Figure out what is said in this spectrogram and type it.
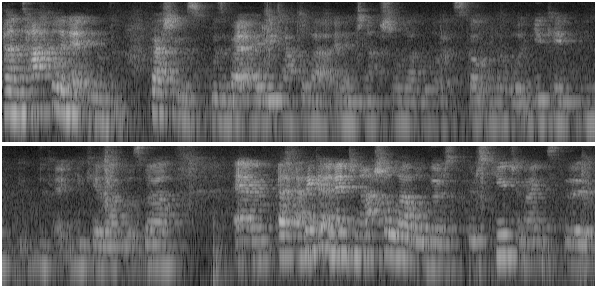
and tackling it, and the question was, was about how do we tackle that at an international level, at Scotland level, at UK, know, at UK level as well. Um, I, think at an international level, there's there's huge amounts that,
